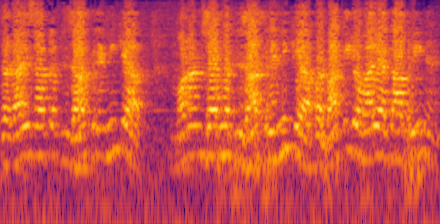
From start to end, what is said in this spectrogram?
زرداری صاحب نے اپنی ذات کے لیے نہیں کیا، مولانا صاحب نے اپنی ذات کے لیے نہیں کیا، اور باقی جو ہمارے اکابرین ہیں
